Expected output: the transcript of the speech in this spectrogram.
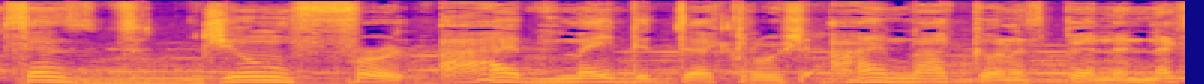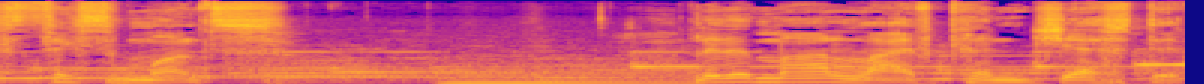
since June 1st, I've made the declaration I'm not going to spend the next six months living my life congested.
